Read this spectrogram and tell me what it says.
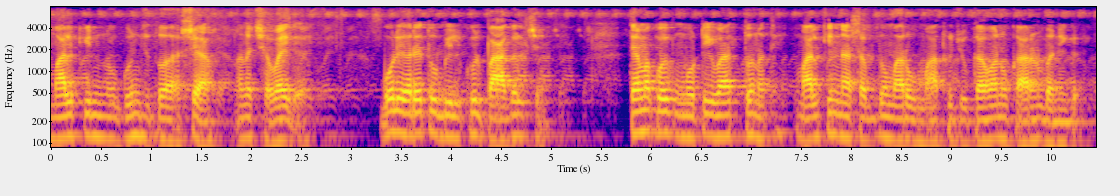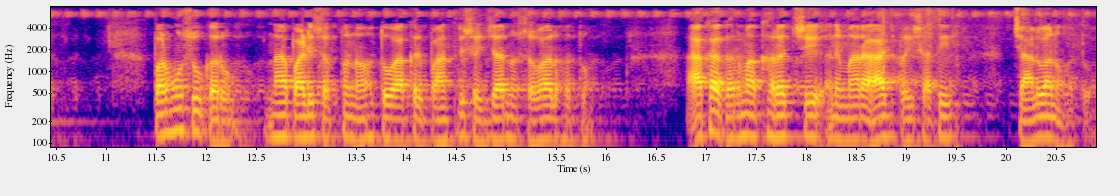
માલકીનનો ગુંજતો હસ્યા અને છવાઈ ગયો. બોલી, અરે, તું બિલકુલ પાગલ છે. તેમાં કોઈ મોટી વાત તો નથી. માલકીનના શબ્દો મારું માથું ઝુકાવવાનું કારણ બની ગયું. પણ હું શું કરું? ના પાડી શકતો ન હતો. આખરે પાંત્રીસ હજારનો સવાલ હતો. આખા ઘરમાં ખર્ચ છે અને મારા આ જ પૈસાથી ચાલવાનો હતો.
